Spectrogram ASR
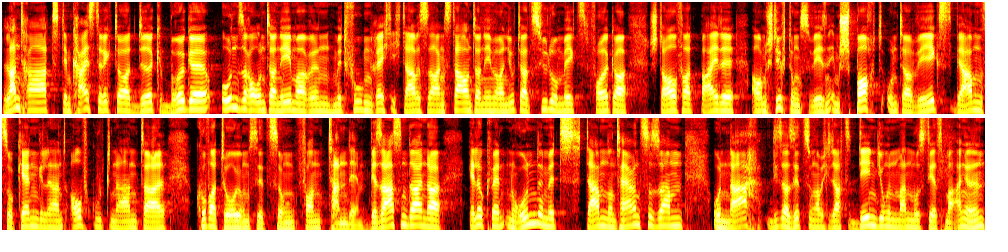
Landrat, dem Kreisdirektor Dirk Brügge, unserer Unternehmerin mit Fugenrecht, ich darf es sagen, Starunternehmerin Jutta Zülow mit Volker Staufert, beide auch im Stiftungswesen, im Sport unterwegs. Wir haben uns so kennengelernt auf Gut Gnadental, Kovatoriumssitzung von Tandem. Wir saßen da in der eloquenten Runde mit Damen und Herren zusammen und nach dieser Sitzung habe ich gedacht, den jungen Mann musst du jetzt mal angeln.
